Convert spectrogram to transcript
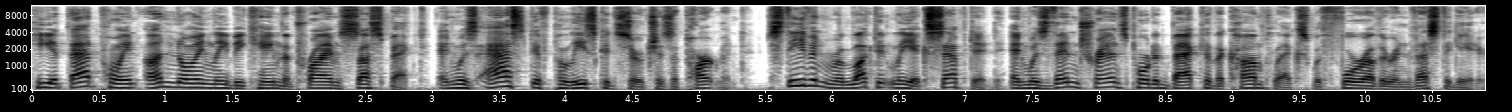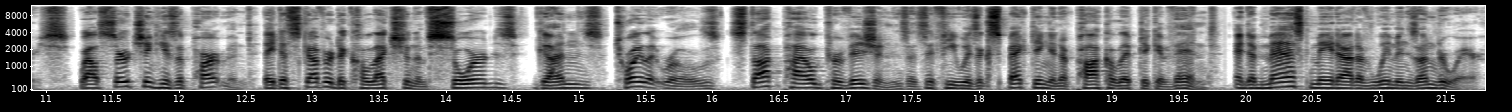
He at that point unknowingly became the prime suspect and was asked if police could search his apartment. Stephen reluctantly accepted and was then transported back to the complex with four other investigators. While searching his apartment, they discovered a collection of swords, guns, toilet rolls, stockpiled provisions as if he was expecting an apocalyptic event, and a mask made out of women's underwear.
